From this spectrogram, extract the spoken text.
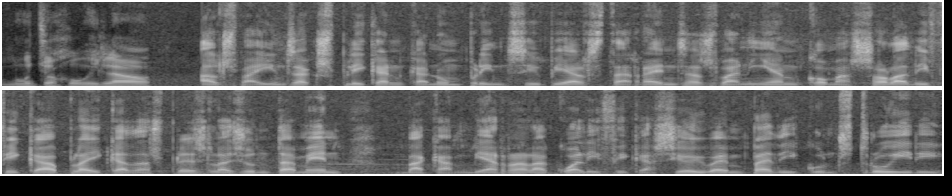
mucho jubilado. Els veïns expliquen que en un principi els terrenys es venien com a sol edificable i que després l'Ajuntament va canviar-ne la qualificació i va impedir construir-hi.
